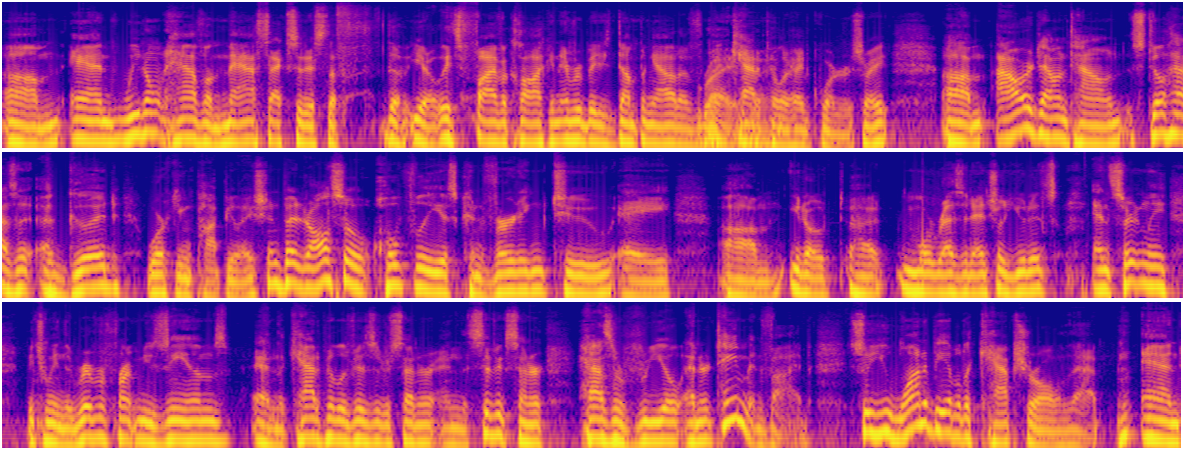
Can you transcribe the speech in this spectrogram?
um, and we don't have a mass exodus. The, f- the you know it's five o'clock and everybody's dumping out of Right, the Caterpillar headquarters, right? Um, our downtown still has a, a good working population, but it also hopefully is converting to a um, you know uh, more residential units, and certainly between the Riverfront museums and the Caterpillar Visitor Center and the Civic Center has a real entertainment vibe. So you want to be able to capture all of that, and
